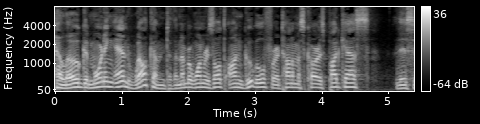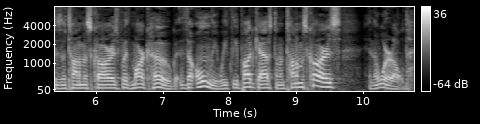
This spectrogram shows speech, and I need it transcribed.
Hello, good morning, and welcome to the number one result on Google for autonomous cars podcasts. This is Autonomous Cars with Marc Hoag, the only weekly podcast on autonomous cars in the world.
